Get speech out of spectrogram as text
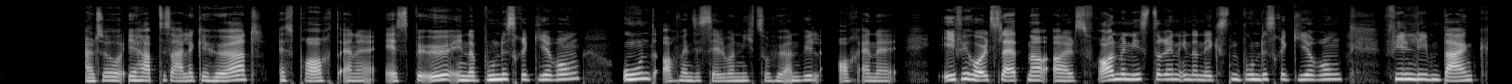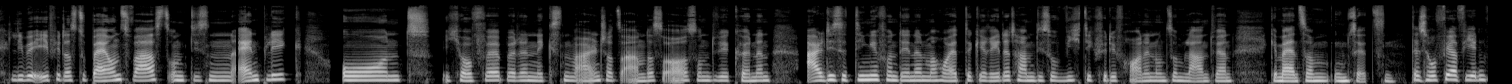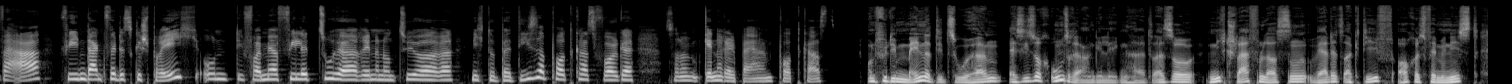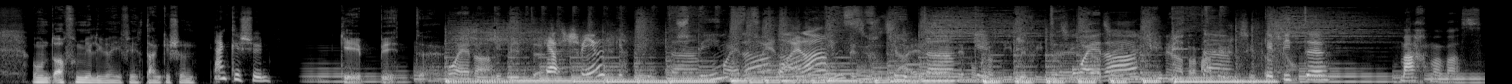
Also ihr habt es alle gehört, es braucht eine SPÖ in der Bundesregierung und, auch wenn sie selber nicht so hören will, auch eine Evi Holzleitner als Frauenministerin in der nächsten Bundesregierung. Vielen lieben Dank, liebe Evi, dass du bei uns warst und diesen Einblick und ich hoffe, bei den nächsten Wahlen schaut's anders aus und wir können all diese Dinge, von denen wir heute geredet haben, die so wichtig für die Frauen in unserem Land wären, gemeinsam umsetzen. Das hoffe ich auf jeden Fall auch. Vielen Dank für das Gespräch und ich freue mich auf viele Zuhörerinnen und Zuhörer, nicht nur bei dieser Podcast-Folge, sondern generell bei einem Podcast. Und für die Männer, die zuhören, es ist auch unsere Angelegenheit. Also nicht schleifen lassen, werdet aktiv, auch als Feminist und auch von mir, liebe Evi. Dankeschön. Dankeschön. Geh bitte. Alter. Geh bitte. Erst schwimmt, Spinn. Alter. Das ist sozial, Demokratie befindet sich Alter. tatsächlich in einer dramatischen Geh Situation. bitte, mach mal was.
